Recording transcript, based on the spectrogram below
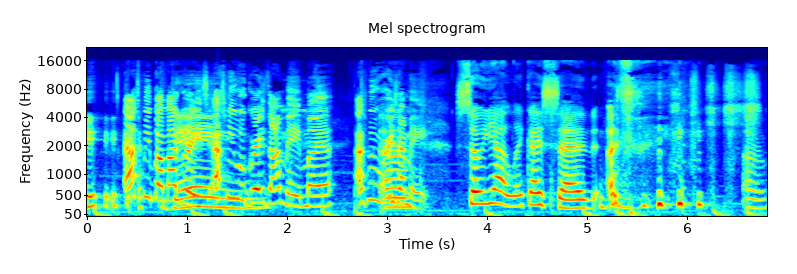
year. Ask me about my grades. Ask me what grades I made, Maya. Ask me what grades I Um, made. So yeah, like I said, um,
